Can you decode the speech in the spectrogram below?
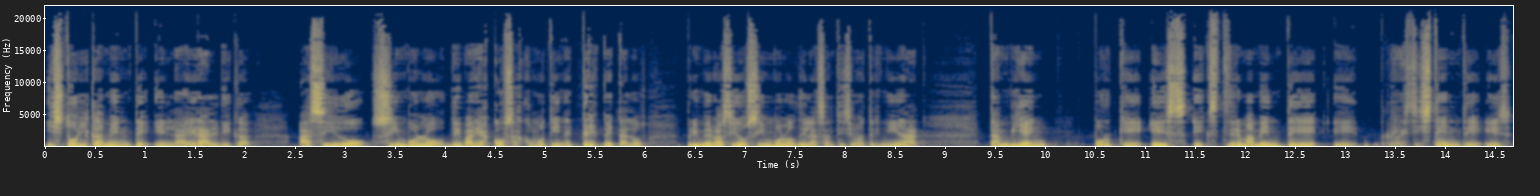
históricamente en la heráldica ha sido símbolo de varias cosas. Como tiene tres pétalos, primero ha sido símbolo de la Santísima Trinidad. También porque es extremadamente resistente, es,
